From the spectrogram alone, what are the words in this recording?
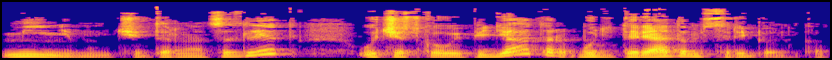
минимум 14 лет, участковый педиатр будет рядом с ребенком.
